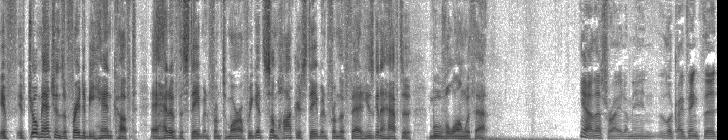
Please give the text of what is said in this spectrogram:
if if Joe Manchin's afraid to be handcuffed ahead of the statement from tomorrow. If we get some hawker statement from the Fed, he's going to have to move along with that. Yeah, that's right. I mean, look, I think that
